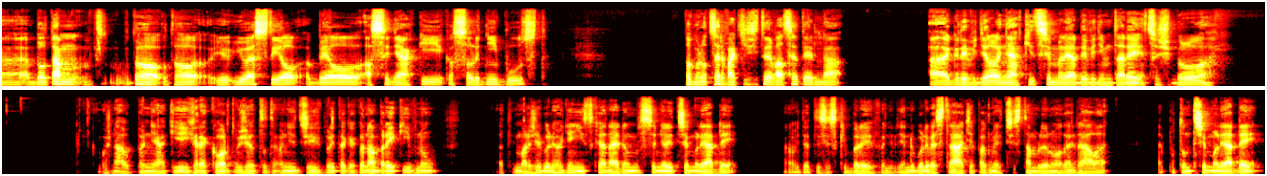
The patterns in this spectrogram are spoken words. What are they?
Eh, byl tam u toho, u toho US Steel byl asi nějaký jako solidní boost v tom roce 2021, kdy vydělali nějaký 3 miliardy, vidím tady, což byl možná úplně nějaký jejich rekord, protože to, oni dřív byli tak jako na break-evenu a ty marže byly hodně nízké a najednou prostě měli 3 miliardy. No, víte, ty zisky byly, jednou byly ve ztrátě, pak měli 300 milionů a tak dále. A potom 3 miliardy.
